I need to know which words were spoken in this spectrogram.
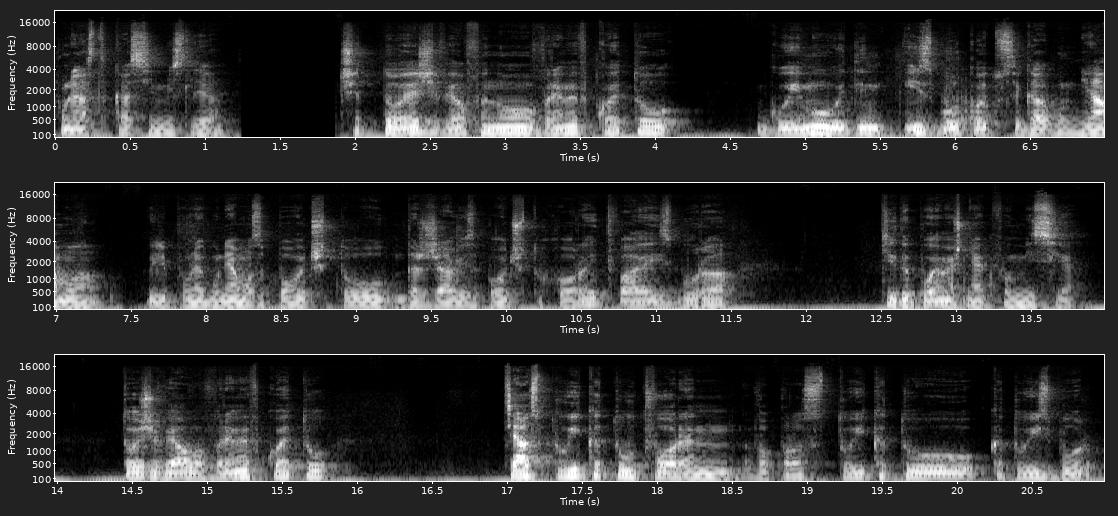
поне аз така си мисля, че той е живял в едно време, в което го е имал един избор, който сега го няма, или поне го няма за повечето държави, за повечето хора, и това е избора ти да поемеш някаква мисия. Той е живял във време, в което тя стои като отворен въпрос, стои като, като избор.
